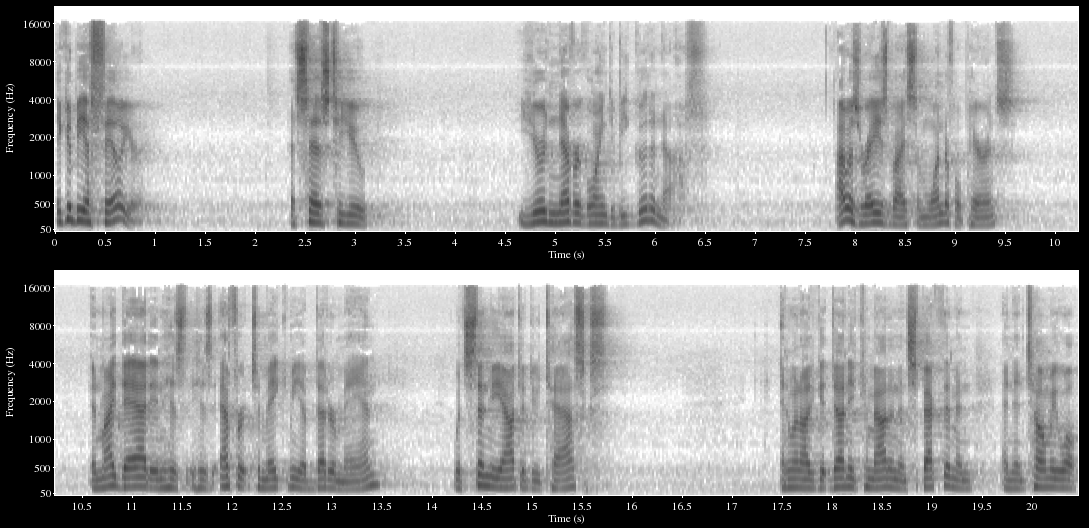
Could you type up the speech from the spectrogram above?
It could be a failure that says to you, You're never going to be good enough. I was raised by some wonderful parents and my dad, in his, his effort to make me a better man, would send me out to do tasks. And when I'd get done, he'd come out and inspect them and, and then tell me, Well,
